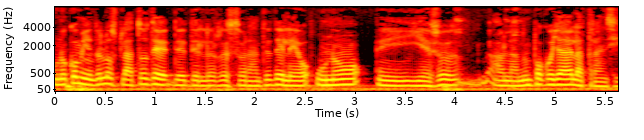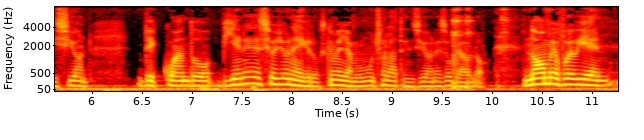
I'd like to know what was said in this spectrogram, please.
Uno comiendo los platos de, de- los restaurantes de Leo, uno, eh, y eso es hablando un poco ya de la transición, de cuando viene ese hoyo negro, es que me llamó mucho la atención eso que habló. No me fue bien,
